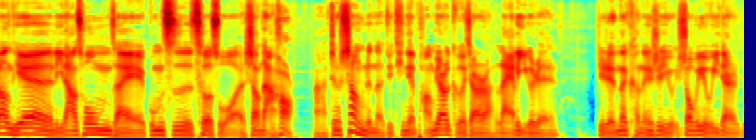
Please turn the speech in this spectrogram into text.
前两天李大聪在公司厕所上大号啊，正上着呢，就听见旁边隔间啊来了一个人。这人呢，可能是有稍微有一点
